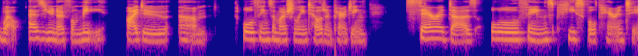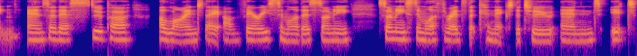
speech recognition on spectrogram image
well, as you know, for me, I do um, all things emotionally intelligent parenting. Sarah does all things peaceful parenting, and so they're super aligned. They are very similar. There's so many so many similar threads that connect the two and it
